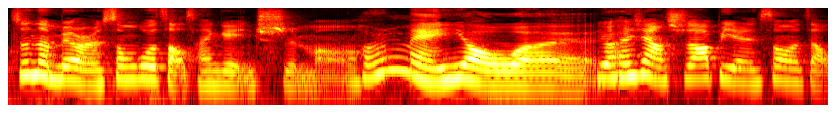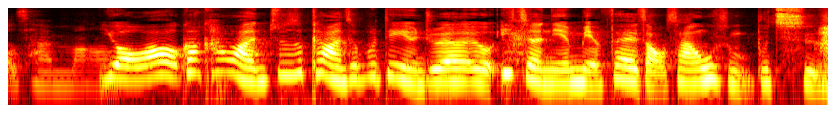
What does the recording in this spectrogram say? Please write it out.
真的没有人送过早餐给你吃吗？好像没有哎、有很想吃到别人送的早餐吗？。有啊，我刚看完，就是看完这部电影，觉得有一整年免费的早餐，为什么不吃呢？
